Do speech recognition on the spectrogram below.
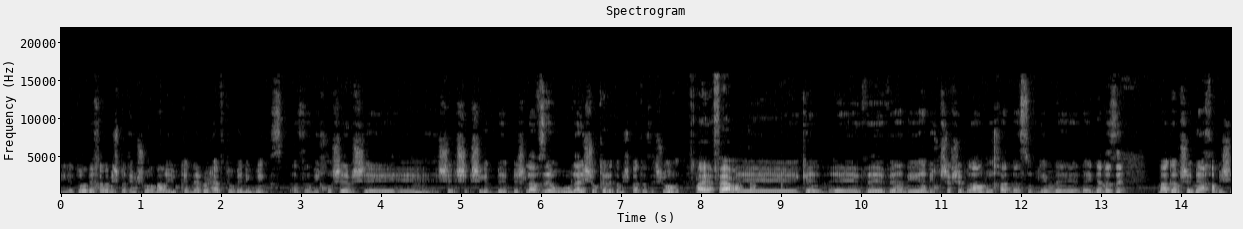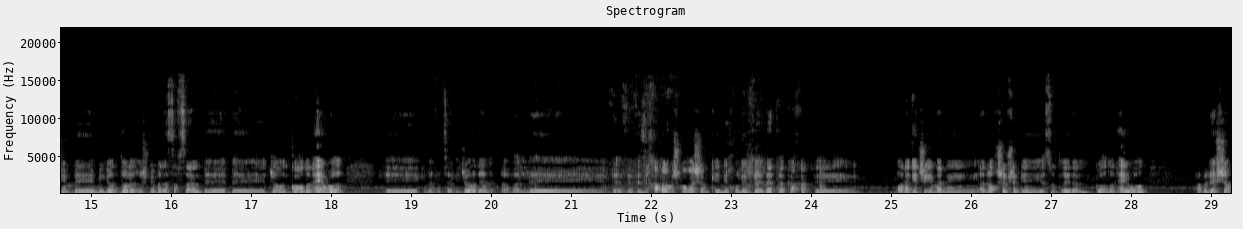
ידוע באחד המשפטים שהוא אמר You can never have too many wings אז אני חושב ש... Mm. שבשלב זה הוא אולי שוקל את המשפט הזה שוב אה, יפה אמרת. כן, ואני אני חושב שבראון הוא אחד מהסובלים מהעניין הזה, מה גם ש-150 מיליון דולר יושבים על הספסל בגורדון היוורד, אה, כמעט יצא לי ג'ורדן, אבל, אה, וזה חבל מה שקורה שם, כי הם יכולים באמת לקחת, אה, בוא נגיד שאם אני, אני לא חושב שהם יעשו טרייד על גורדון היוורד, אבל יש שם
